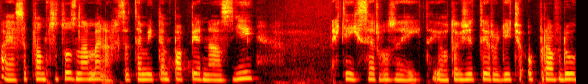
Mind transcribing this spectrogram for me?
A já se ptám, co to znamená. Chcete mít ten papír na zdi? Nechtějí se rozejít. Jo? Takže ty rodiče opravdu uh,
